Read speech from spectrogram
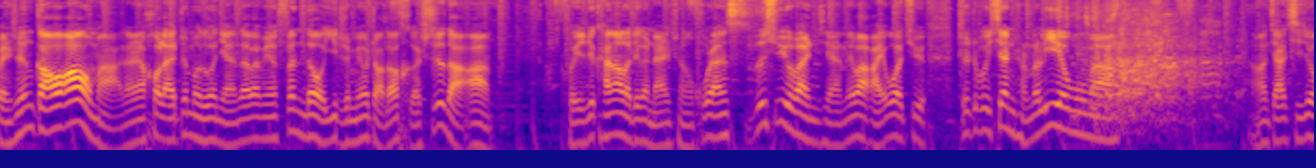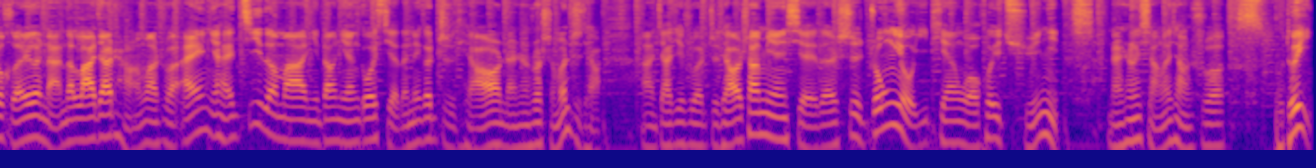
本身高傲嘛，但是后来这么多年在外面奋斗，一直没有找到合适的啊。回去看到了这个男生，忽然思绪万千，对吧？哎呦我去，这这不现成的猎物吗？然后佳琪就和这个男的拉家常嘛，说：“哎，你还记得吗？你当年给我写的那个纸条？”男生说什么纸条？啊，佳琪说纸条上面写的是“终有一天我会娶你”。男生想了想说：“不对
